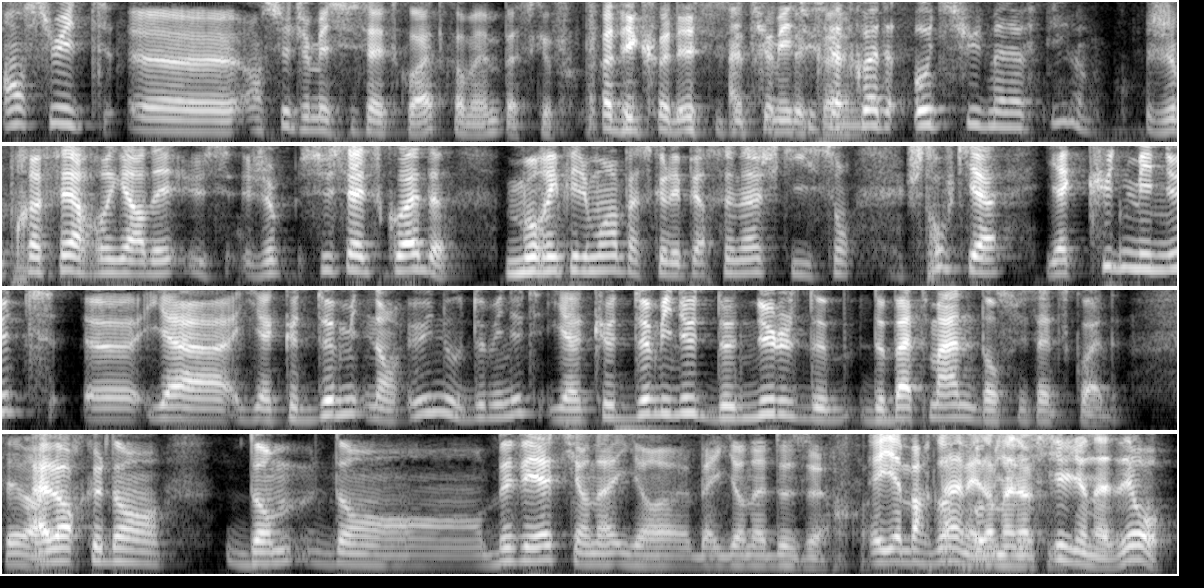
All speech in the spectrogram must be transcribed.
Ensuite, euh, ensuite je mets Suicide Squad quand même parce qu'il faut pas déconner. Suicide Ah, tu mets c'est Suicide Squad au-dessus de Man of Steel? Je préfère regarder je, Suicide Squad m'horripile moins parce que les personnages qui y sont je trouve qu'il y a il y a qu'une minute euh, il y a il y a que deux minutes non une ou deux minutes il y a que deux minutes de nul de, de Batman dans Suicide Squad vrai. alors que dans dans dans BVS il y en a il y en a, bah, il y en a deux heures quoi. Et il y a Margot ah, mais dans Man of. Steel, il y en a zéro.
